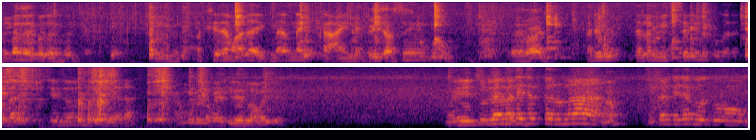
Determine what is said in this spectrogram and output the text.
बस झालं, बस झालं, चल. अक्षरा माझा ऐकणार नाही काय नाही हे जास्त हे नको करू. राज अरे त्याला मिक्स तरी नको करा त्याला शिजवून जरा. लावायचे चिकन त्याच्यात करू ना. चिकन त्याच्यात होतो.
